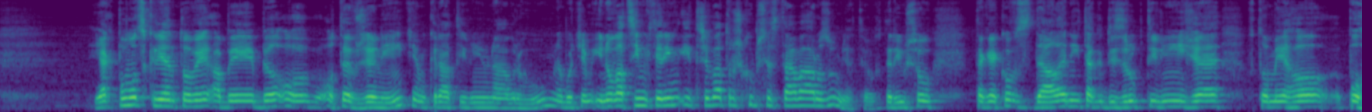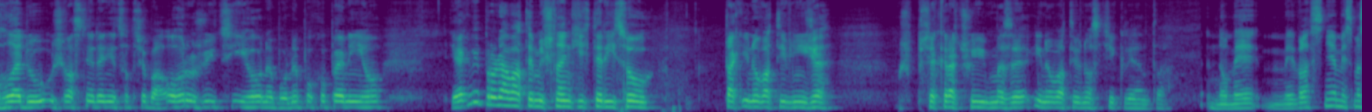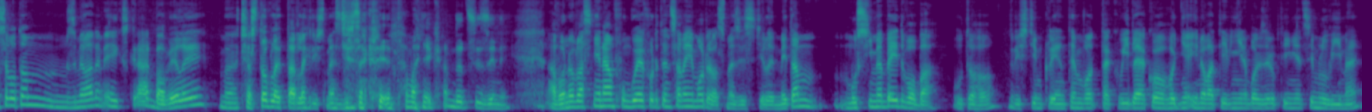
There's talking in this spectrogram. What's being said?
Jak pomoct klientovi, aby byl otevřený těm kreativním návrhům nebo těm inovacím, kterým i třeba trošku přestává rozumět, jo? který už jsou tak jako vzdálený, tak disruptivní, že v tom jeho pohledu už vlastně jde něco třeba ohrožujícího nebo nepochopeného. Jak vy prodáváte myšlenky, které jsou tak inovativní, že už překračují mezi inovativnosti klienta? No my, my vlastně, my jsme se o tom s Milanem i xkrát bavili, často v letadlech, když jsme jezdili za klientama někam do ciziny. A ono vlastně nám funguje furt ten samý model, jsme zjistili. My tam musíme být oba u toho, když s tím klientem o takovýhle jako hodně inovativní nebo disruptivní věci mluvíme,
